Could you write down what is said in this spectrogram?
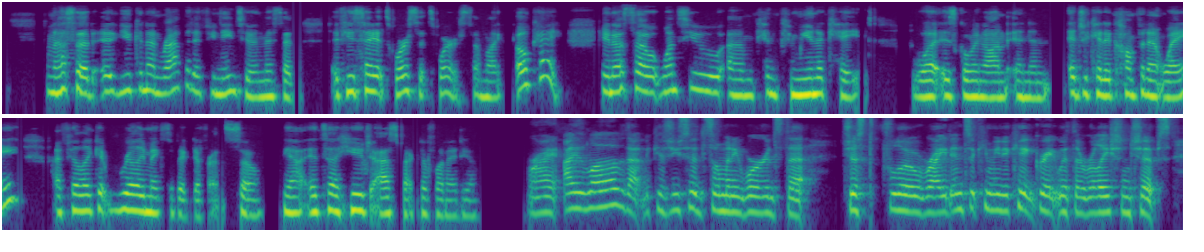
And i said eh, you can unwrap it if you need to. And they said if you say it's worse it's worse. I'm like okay. You know so once you um, can communicate what is going on in an educated, confident way, I feel like it really makes a big difference. So, yeah, it's a huge aspect of what I do. Right. I love that because you said so many words that just flow right into communicate great with the relationships.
